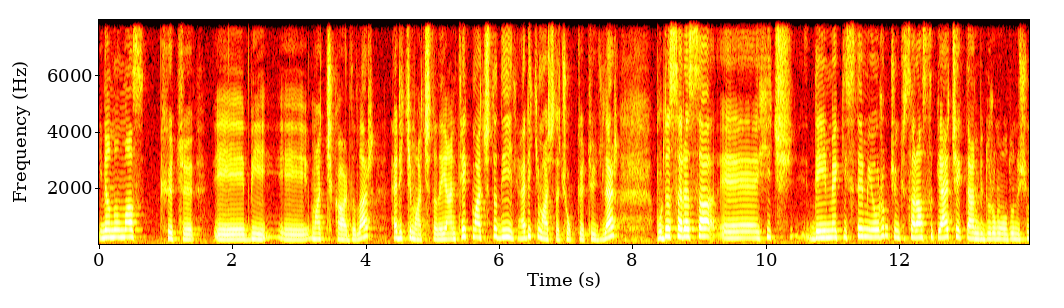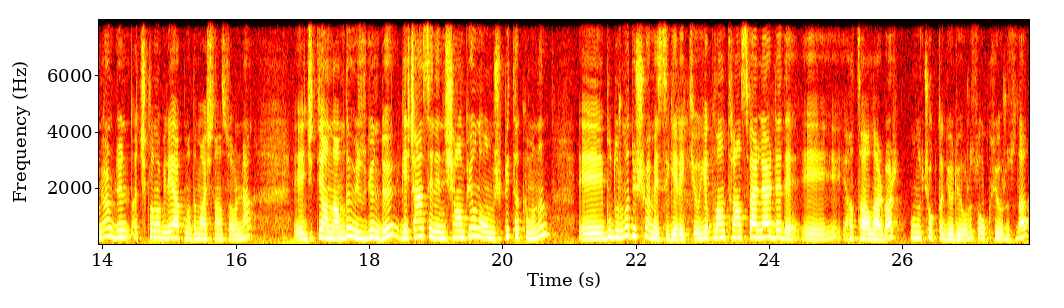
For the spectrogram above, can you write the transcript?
İnanılmaz kötü e, bir e, maç çıkardılar. Her iki maçta da yani tek maçta değil her iki maçta çok kötüydüler. Burada Saras'a e, hiç değinmek istemiyorum. Çünkü Saraslık gerçekten bir durum olduğunu düşünmüyorum. Dün açıklama bile yapmadı maçtan sonra. E, ciddi anlamda üzgündü. Geçen senenin şampiyon olmuş bir takımının e, bu duruma düşmemesi gerekiyor. Yapılan transferlerde de e, hatalar var. Bunu çok da görüyoruz, okuyoruz da.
